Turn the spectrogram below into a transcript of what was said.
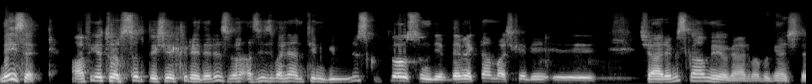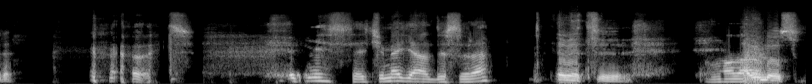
Neyse afiyet olsun teşekkür ederiz ve Aziz Valentin gününüz kutlu olsun diye demekten başka bir e, çaremiz kalmıyor galiba bu gençlere. evet. Peki seçime geldi sıra. Evet. E, Vallahi hayırlı olsun.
